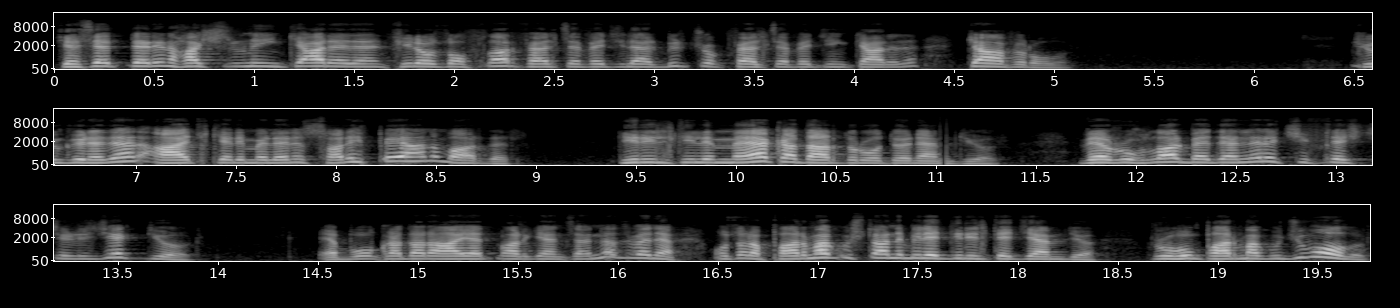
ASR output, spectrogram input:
Cesetlerin haşrını inkar eden filozoflar, felsefeciler, birçok felsefeci inkar eden kafir olur. Çünkü neden? Ayet-i kerimelerin sarih beyanı vardır. Diriltilinmeye kadardır o dönem diyor. Ve ruhlar bedenlere çiftleştirilecek diyor. E bu o kadar ayet varken sen nasıl beden? O sonra parmak uçlarını bile dirilteceğim diyor. Ruhun parmak ucu mu olur?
